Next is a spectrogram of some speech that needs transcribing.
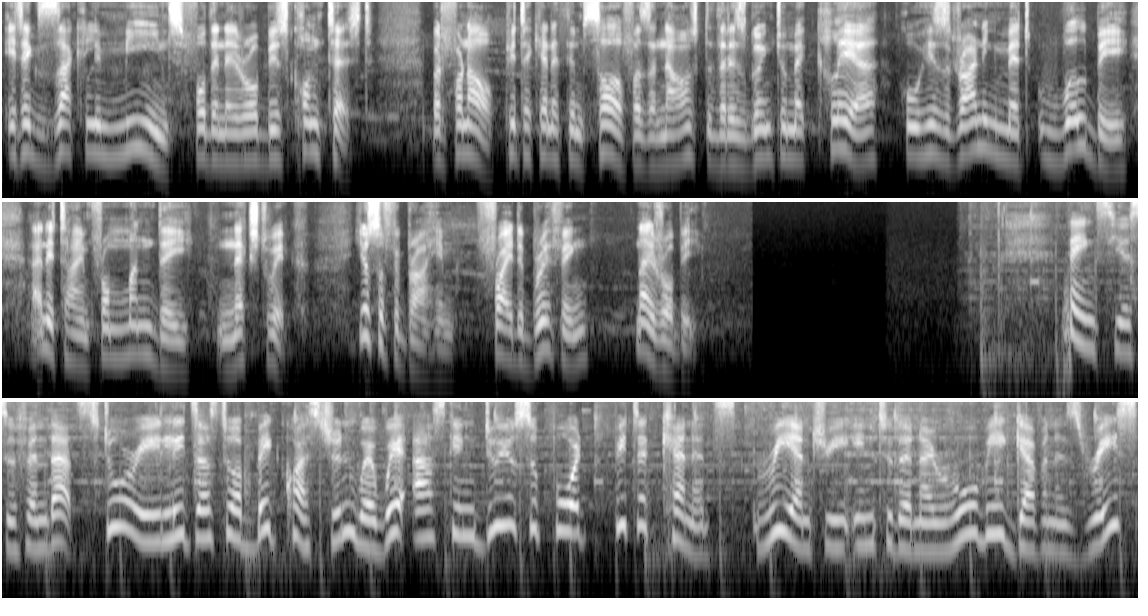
it exactly means for the Nairobi's contest. But for now, Peter Kenneth himself has announced that he's going to make clear who his running mate will be anytime from Monday next week. Yusuf Ibrahim, Friday Briefing, Nairobi. Thanks, Yusuf. And that story leads us to a big question where we're asking Do you support Peter Kenneth's re entry into the Nairobi governor's race?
